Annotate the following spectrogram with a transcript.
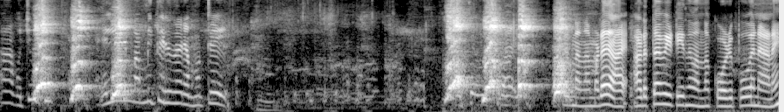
ആ കൊച്ചു കൊച്ചു. എല്ലാരും മമ്മി തരുന്നവരാ മുട്ട പിന്നെ നമ്മുടെ അടുത്ത വീട്ടിൽ നിന്ന് വന്ന കോഴിപ്പൂവനാണേ.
